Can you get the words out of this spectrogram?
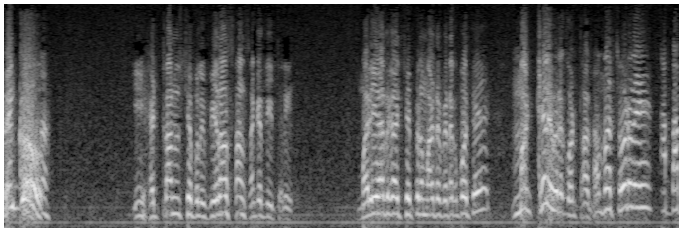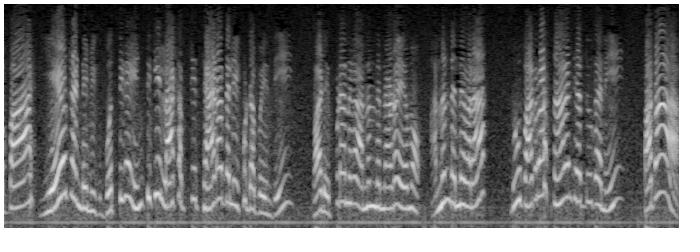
వెంకు! ఈ హెడ్ కానిస్టేబుల్ వీరాసాన్ సంగతి తెలియదు. మర్యాదగా చెప్పిన మాట వినకపోతే మక్కలే వినగొట్టాను అమ్మా చూడవే. అబ్బబ్బా ఏమిటండి మీకు బొత్తిగా ఇంటికి లాకప్కి తేడా తెలియకుండా పోయింది? వాడు ఎప్పుడనగా అన్నం తిన్నాడో ఏమో. అన్నం తిన్నవరా? నువ్వు పదరా స్నానం చేద్దు గాని. పదా.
